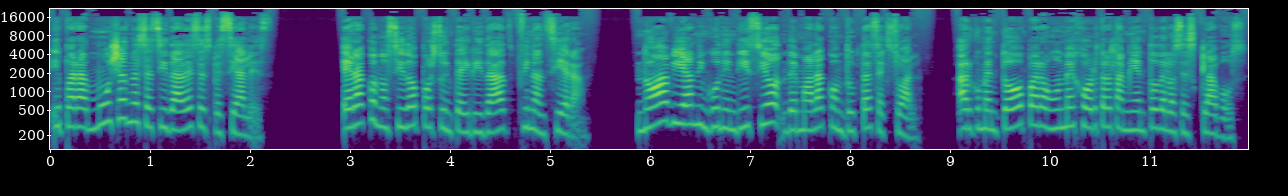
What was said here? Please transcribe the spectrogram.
y para muchas necesidades especiales. Era conocido por su integridad financiera. No había ningún indicio de mala conducta sexual. Argumentó para un mejor tratamiento de los esclavos,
